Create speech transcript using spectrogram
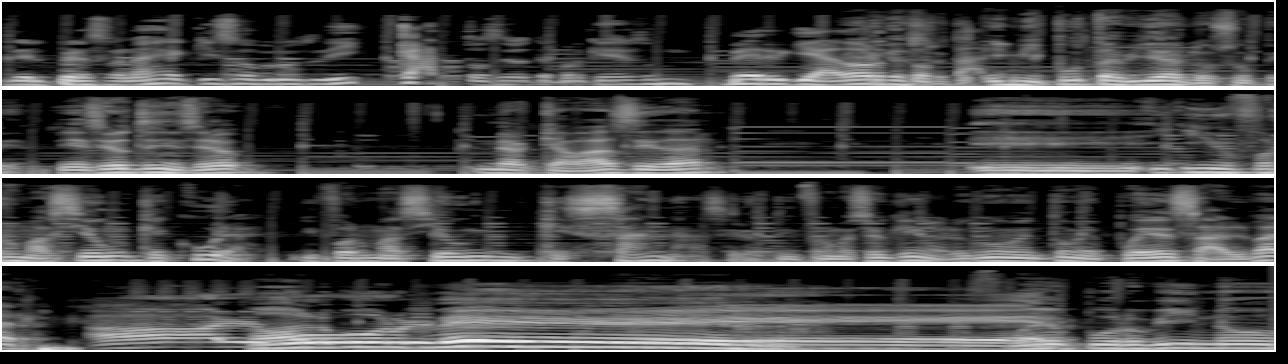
del personaje que hizo Bruce Lee, cato, cerote, porque es un vergueador Verga, total. En mi puta vida lo supe. Y siéndote sincero, me acabas de dar eh, información que cura, información que sana, cerote, información que en algún momento me puede salvar. Al, volver. Fue por vino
